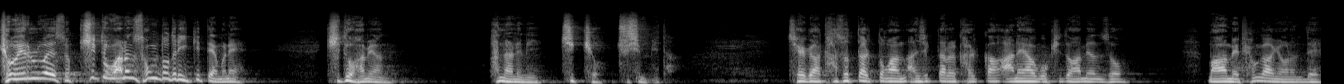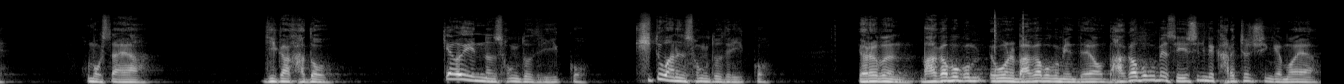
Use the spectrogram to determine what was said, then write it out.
교회를 위해서 기도하는 성도들이 있기 때문에 기도하면 하나님이 지켜 주십니다. 제가 다섯 달 동안 안식달을 갈까 아내하고 기도하면서 마음에 평강이 오는데 호목사야 네가 가도 깨어 있는 성도들이 있고 기도하는 성도들이 있고 여러분 마가복음 오늘 마가복음인데요. 마가복음에서 예수님이 가르쳐 주신 게 뭐예요?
